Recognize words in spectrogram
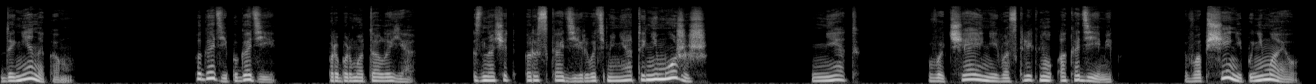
да не на ком. «Погоди, погоди», — пробормотала я. «Значит, раскодировать меня ты не можешь?» «Нет», — в отчаянии воскликнул академик. «Вообще не понимаю,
